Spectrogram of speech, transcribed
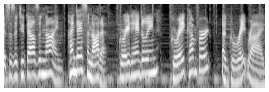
This is a 2009 Hyundai Sonata. Great handling, great comfort, a great ride.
